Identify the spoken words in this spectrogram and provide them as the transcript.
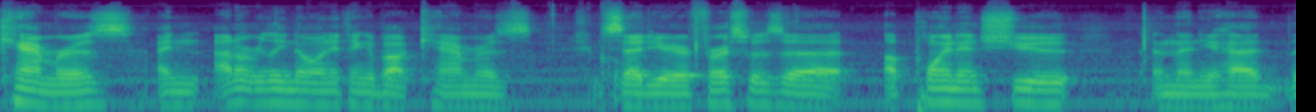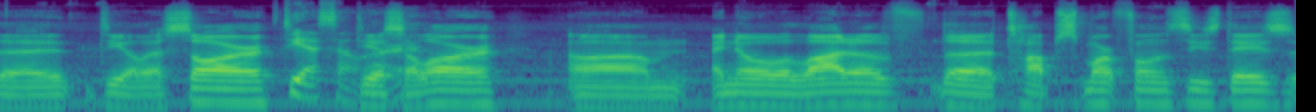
cameras. I, I don't really know anything about cameras. You said your first was a, a point and shoot, and then you had the DLSR, DSLR. DSLR. Um, I know a lot of the top smartphones these days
